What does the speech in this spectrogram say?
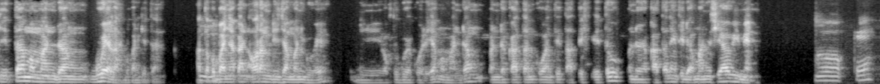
kita memandang gue lah, bukan kita. Atau hmm. kebanyakan orang di zaman gue, di waktu gue kuliah memandang pendekatan kuantitatif itu pendekatan yang tidak manusiawi, men. Oke.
